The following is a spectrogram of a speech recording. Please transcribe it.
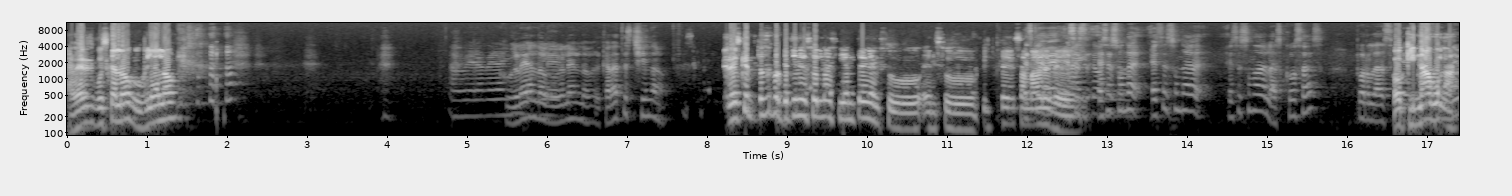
a ver, búscalo, googlealo. A ver, a ver. ahí Googleenlo, googleenlo. El karate es chino. Pero es que entonces, ¿por qué tiene el sol naciente en su, en su, esa Es madre que de... esa es, esa es una, esa es una, esa es una de las cosas por las que Okinawa.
